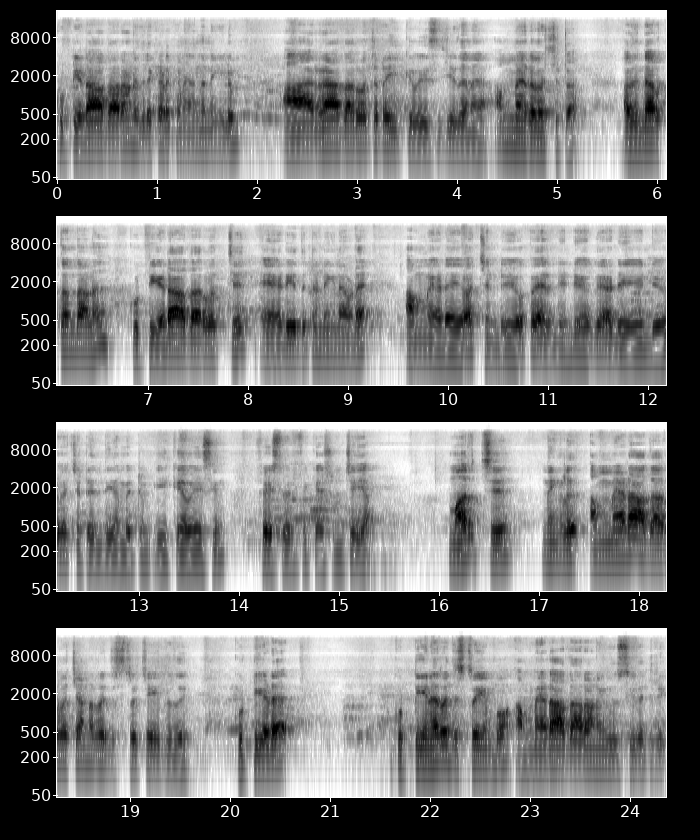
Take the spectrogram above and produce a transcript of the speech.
കുട്ടിയുടെ ആധാറാണ് ഇതിൽ കിടക്കണമെന്നുണ്ടെങ്കിലും ആരുടെ ആധാർ വെച്ചിട്ട് ഈക്വൈസ് ചെയ്താണ് അമ്മയുടെ വെച്ചിട്ടാണ് അതിന്റെ അർത്ഥം എന്താണ്? കുട്ടിയുടെ ആധാർ വെച്ച് ആഡ് ചെയ്തിട്ടുണ്ടെങ്കിൽ അവിടെ അമ്മയുടെയോ അച്ഛന്റെയോ പേരന്റിന്റെയോ ഗാർഡിയന്റെയോ വെച്ചിട്ട് എന്ത് ചെയ്യാൻ പറ്റും? ഇ കെ വൈ സിയും ഫേസ് വെരിഫിക്കേഷൻ ചെയ്യാം. മറിച്ച് നിങ്ങൾ അമ്മയുടെ ആധാർ വെച്ചാണ് രജിസ്റ്റർ ചെയ്തത്. കുട്ടിയുടെ കുട്ടീനെ രജിസ്റ്റർ ചെയ്യുമ്പോൾ അമ്മയുടെ ആധാറാണ് യൂസ് ചെയ്തിട്ട്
